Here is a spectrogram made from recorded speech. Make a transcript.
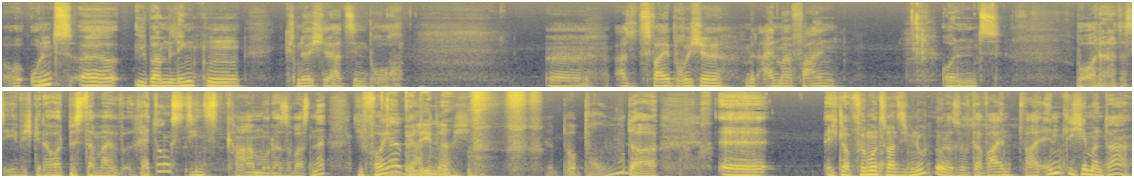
und äh, überm linken Knöchel hat sie einen Bruch. Äh, also zwei Brüche mit einmal fallen. Und boah, dann hat das ewig gedauert, bis da mal Rettungsdienst kam oder sowas, ne? Die Feuerwehr, Berlin, glaube ne? ich. Boah, Bruder. Äh, ich glaube 25 Minuten oder so. Da war, war endlich jemand da.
